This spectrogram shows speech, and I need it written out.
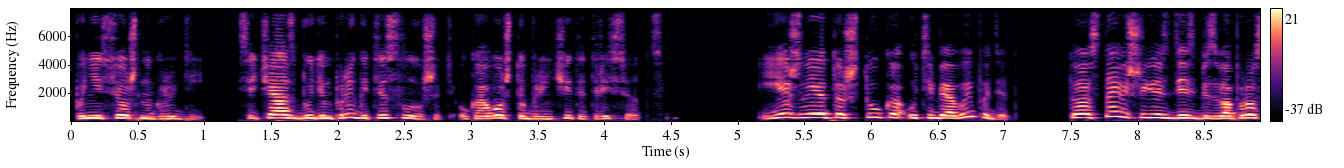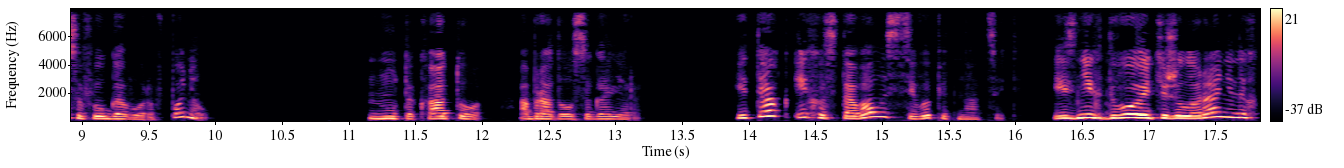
понесешь на груди. Сейчас будем прыгать и слушать, у кого что бренчит и трясется. Ежели эта штука у тебя выпадет, то оставишь ее здесь без вопросов и уговоров, понял? — Ну так а то, — обрадовался Галера. Итак, их оставалось всего пятнадцать. Из них двое тяжело раненых,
